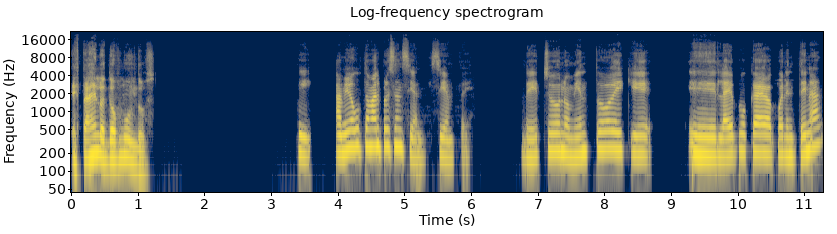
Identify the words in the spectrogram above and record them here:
estás en los dos mundos. Sí, a mí me gusta más el presencial, siempre. De hecho, no miento de que eh, la época de cuarentena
